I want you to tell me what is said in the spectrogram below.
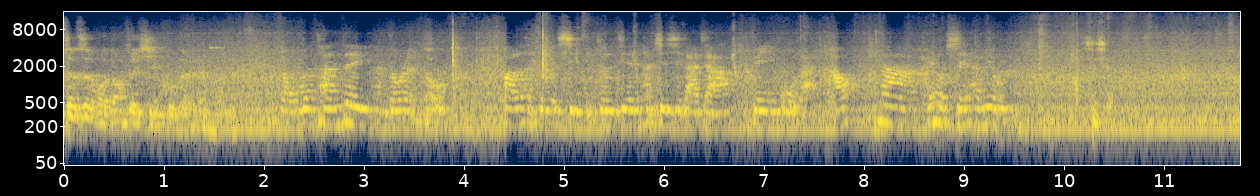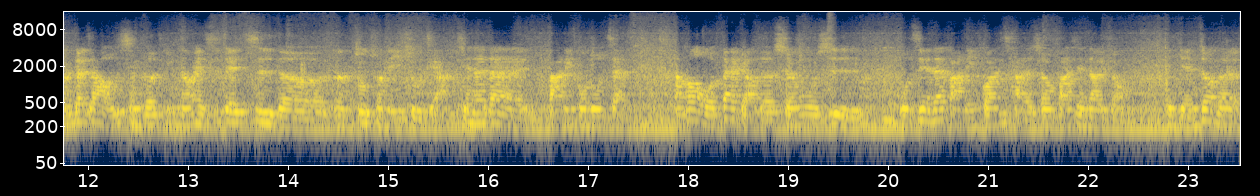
这是活动最辛苦的人。我们团队很多人都花了很多的心，就是今天很谢谢大家愿意过来。好，那还有谁还没有？谢谢。嗯，大家好，我是陈科廷，然后也是这次的嗯驻村的艺术家，现在在法林工作站。然后我代表的生物是我之前在法林观察的时候发现到一种很严重的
